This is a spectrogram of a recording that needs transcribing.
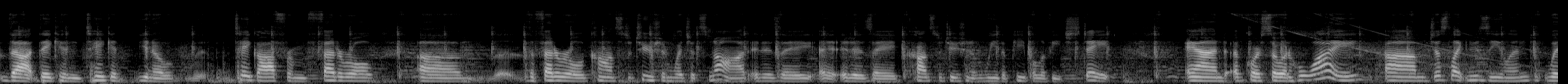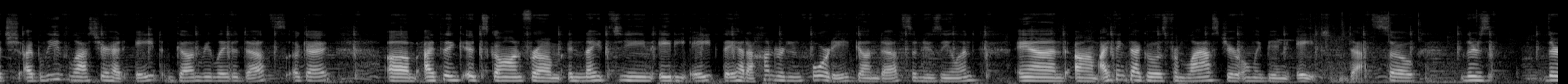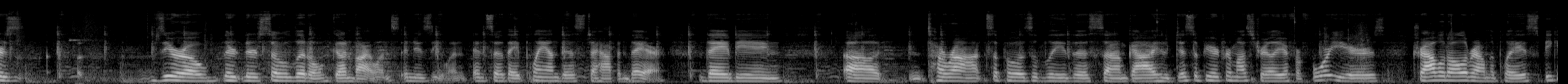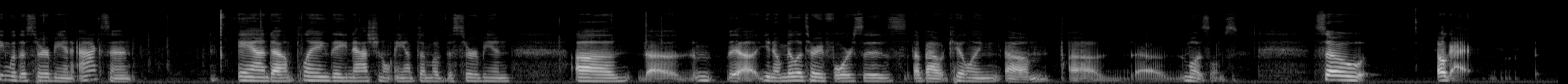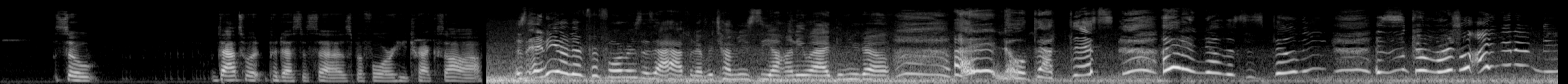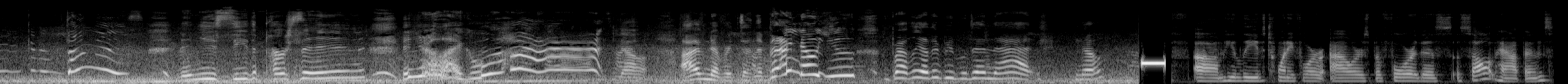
that they can take it, you know, take off from federal, uh, the federal constitution, which it's not. It is a it is a constitution of we the people of each state, and of course, so in Hawaii, um, just like New Zealand, which I believe last year had eight gun-related deaths. Okay. Um, I think it's gone from in 1988 they had 140 gun deaths in New Zealand and um, I think that goes from last year only being eight deaths. So there's there's zero there, there's so little gun violence in New Zealand, and so they planned this to happen there. They being uh, Tarrant, supposedly this um, guy who disappeared from Australia for four years, traveled all around the place, speaking with a Serbian accent, and um, playing the national anthem of the Serbian uh, uh, you know, military forces about killing um, uh, uh, Muslims. So, okay. So that's what Podesta says before he treks off. Does any other performers does that happen every time you see a Honeywag and you go, I didn't know about this. I didn't know this is filming. This is this a commercial? I could have, have done this. Then you see the person and you're like, what? No, I've never done it, but I know you. Probably other people done that. No? Um, he leaves 24 hours before this assault happens.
